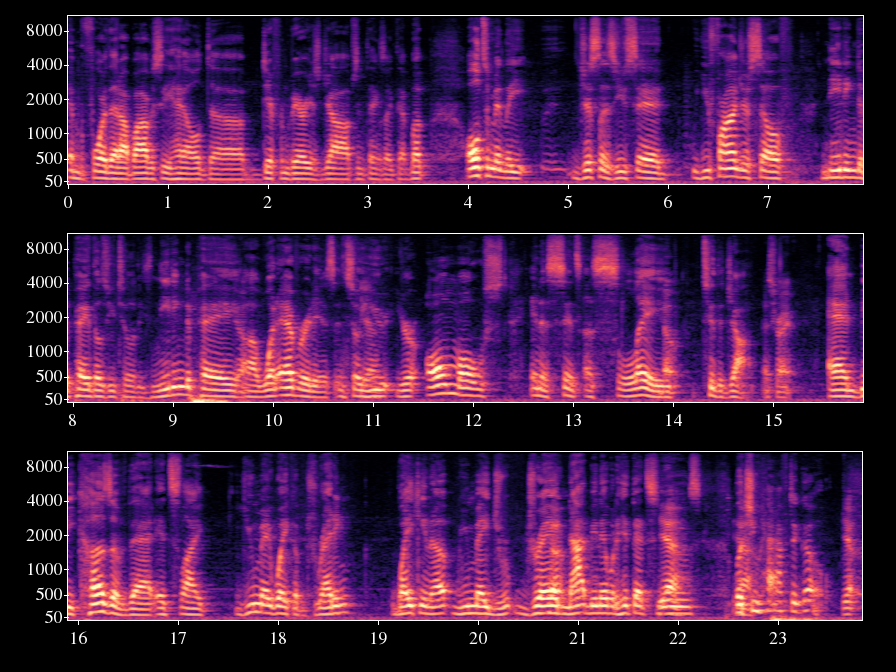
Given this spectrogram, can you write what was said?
and before that, I've obviously held uh, different various jobs and things like that. But ultimately, just as you said, you find yourself needing to pay those utilities, needing to pay Yeah. uh, whatever it is, and so Yeah. you you're almost in a sense a slave to the job. That's right. And because of that, it's like you may wake up dreading waking up. You may dr- dread Yeah. not being able to hit that snooze, but Yeah. you have to go. Yep.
